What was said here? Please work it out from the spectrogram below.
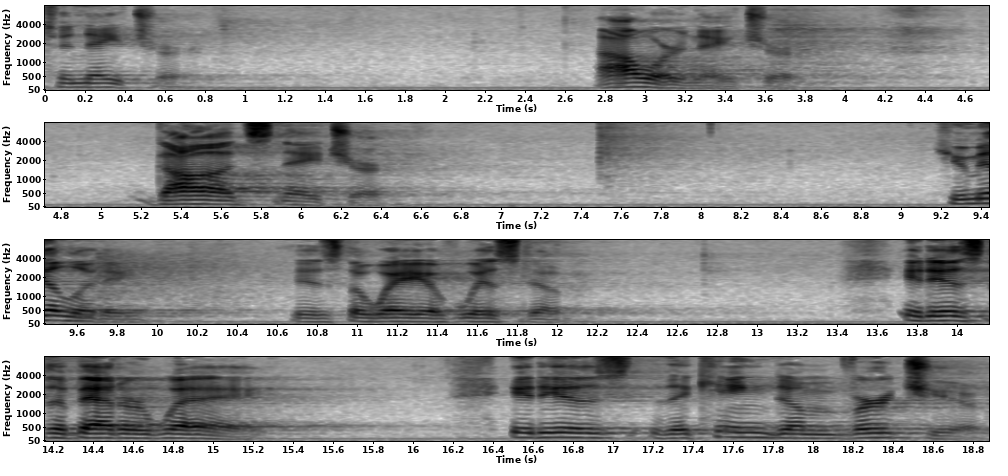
to nature, our nature, God's nature. Humility is the way of wisdom. It is the better way. It is the kingdom virtue.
